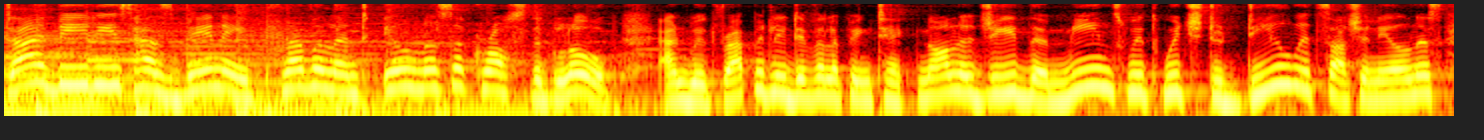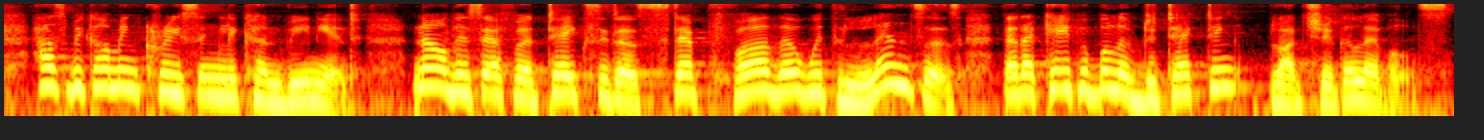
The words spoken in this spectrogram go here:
Diabetes has been a prevalent illness across the globe, and with rapidly developing technology, the means with which to deal with such an illness has become increasingly convenient. Now, this effort takes it a step further with lenses that are capable of detecting blood sugar levels.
